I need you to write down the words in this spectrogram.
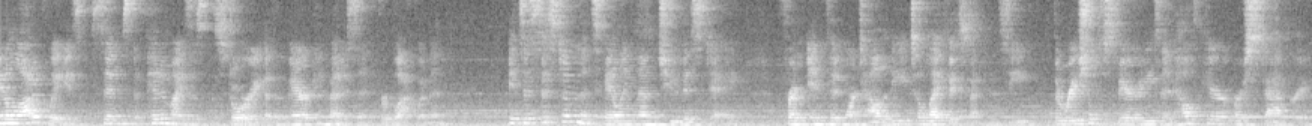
In a lot of ways, Sims epitomizes the story of American medicine for black women. It's a system that's failing them to this day. From infant mortality to life expectancy, the racial disparities in healthcare are staggering.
